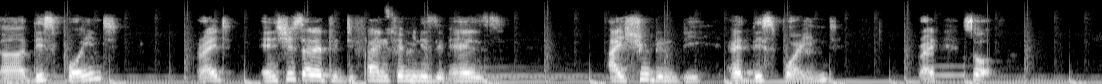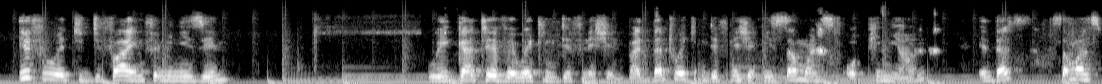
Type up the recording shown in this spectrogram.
uh, this point, right? And she started to define feminism as I shouldn't be at this point, right? So, if we were to define feminism, we got to have a working definition, but that working definition is someone's opinion, and that's someone's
